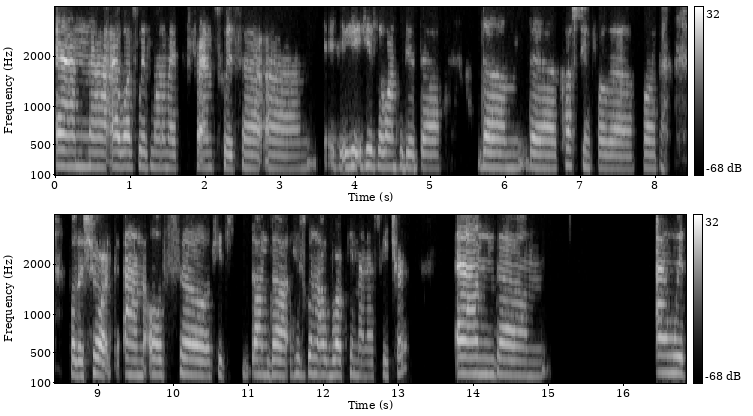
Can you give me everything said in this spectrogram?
and uh, I was with one of my friends who is uh, um, he, he's the one who did the the um, the costume for the for the for the short. And also he's done the he's gonna work in my next feature and um and with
